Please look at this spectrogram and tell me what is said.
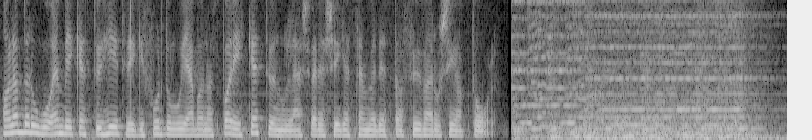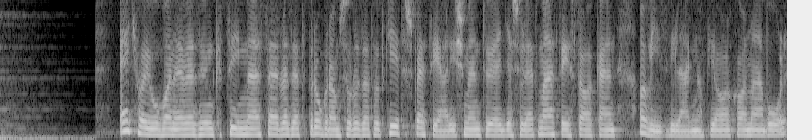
A labdarúgó MB2 hétvégi fordulójában a Spari 2-0-ás vereséget szenvedett a fővárosiaktól. Egy hajóban evezünk címmel szervezett programsorozatot két speciális mentőegyesület Máté Szalkán a Vízvilágnapja alkalmából.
